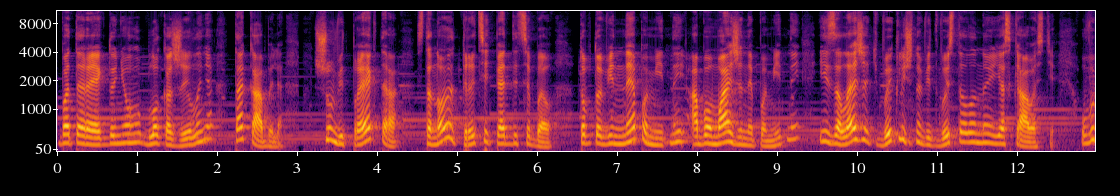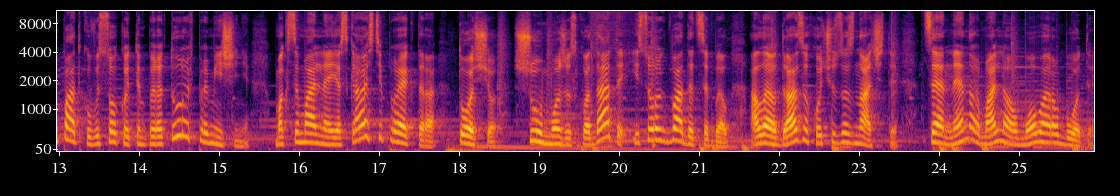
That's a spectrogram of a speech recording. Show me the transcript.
батарейок до нього, блока живлення та кабеля. Шум від проектора становить 35 дБ, тобто він непомітний або майже непомітний і залежить виключно від виставленої яскравості. У випадку високої температури в приміщенні, максимальної яскравості проектора тощо шум може складати і 42 дБ, але одразу хочу зазначити, це ненормальна умова роботи.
